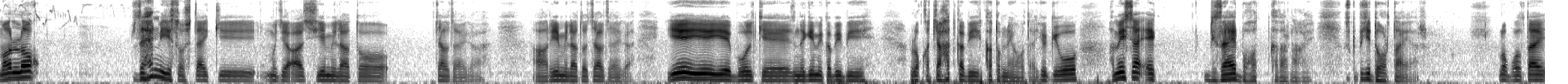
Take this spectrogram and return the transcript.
मगर लोग जहन में ये सोचता है कि मुझे आज ये मिला तो चल जाएगा, और ये मिला तो चल जाएगा। ये ये ये बोल के ज़िंदगी में कभी भी लोग का चाहत कभी ख़त्म नहीं होता है, क्योंकि वो हमेशा एक डिज़ायर बहुत ख़तरनाक है। उसके पीछे दौड़ता है यार। लोग बोलता है,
